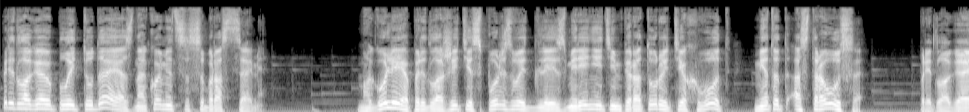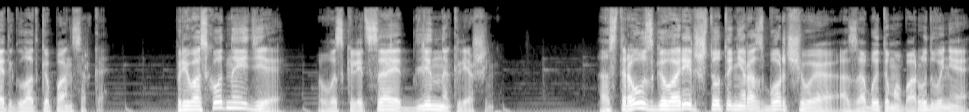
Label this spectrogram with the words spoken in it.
Предлагаю плыть туда и ознакомиться с образцами. Могу ли я предложить использовать для измерения температуры тех вод метод Астроуса – предлагает гладкопанцирка. «Превосходная идея!» — восклицает длинноклешень. Астроус говорит что-то неразборчивое о забытом оборудовании,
